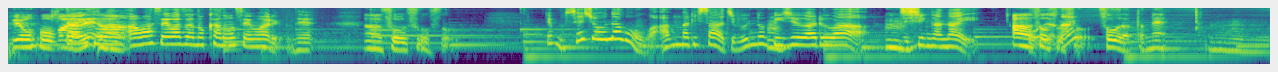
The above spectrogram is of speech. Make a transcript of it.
両方期。待不安合わせ技の可能性もあるよね。うん、うんそうそうそう。でも清少納言はあんまりさ自分のビジュアルはうん。自信がない、ああ、そううそうそう。そうだったね。うん。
